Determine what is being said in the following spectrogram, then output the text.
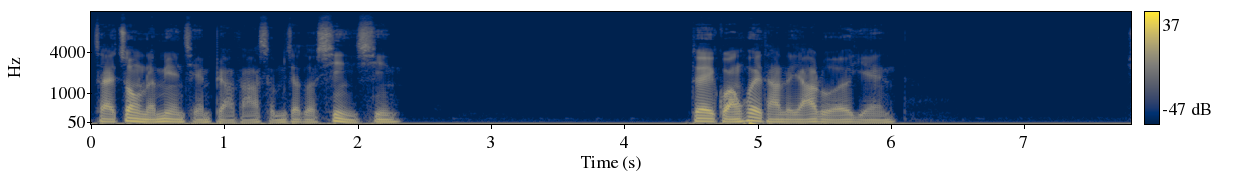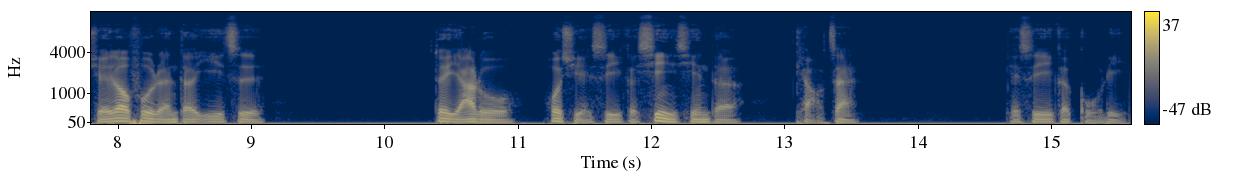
在众人面前表达什么叫做信心。对广会堂的雅鲁而言，血肉妇人得医治，对雅鲁或许也是一个信心的挑战，也是一个鼓励。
